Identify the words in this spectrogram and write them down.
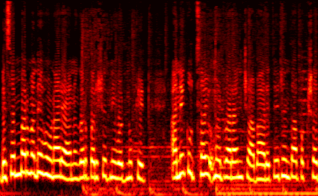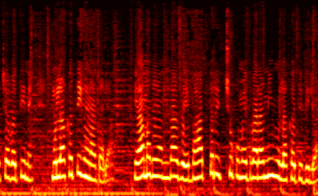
डिसेंबरमध्ये होणाऱ्या नगर परिषद निवडणुकीत अनेक उत्साही उमेदवारांच्या भारतीय जनता पक्षाच्या वतीने मुलाखती घेण्यात आल्या. यामध्ये अंदाजे बहात्तर इच्छुक उमेदवारांनी मुलाखती दिल्या.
